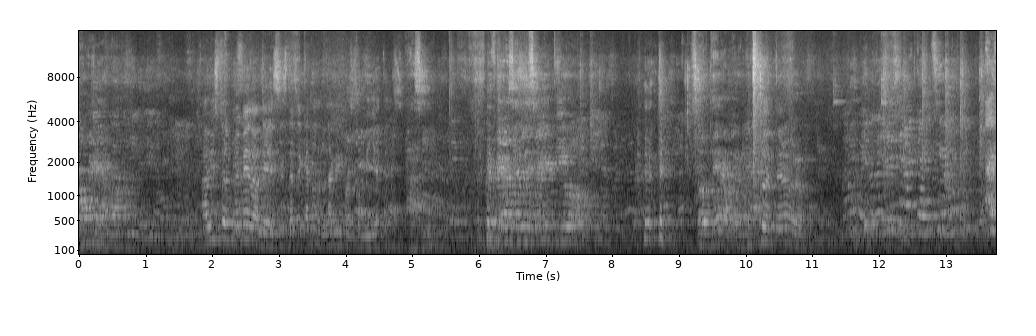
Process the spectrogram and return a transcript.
Come, amor. ¿Ha visto el meme donde se está secando las lágrimas con billetes? Así. Prefiero hacerle soy el tío soltero, pero no. Soltero, bro. Hay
